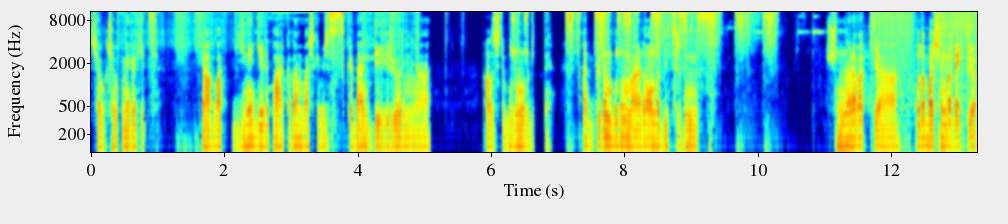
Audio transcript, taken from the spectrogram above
Çabuk çabuk mega kit. Ya bak yine gelip arkadan başka birisi sıkıyor. Ben deliriyorum ya. Al işte buzumuz bitti. Ha, gıdım buzum vardı onu da bitirdiniz. Şunlara bak ya. Bu da başımda bekliyor.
